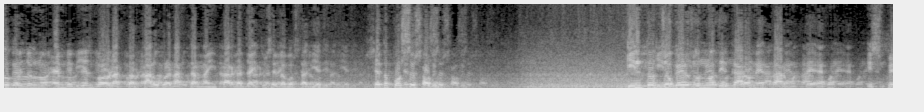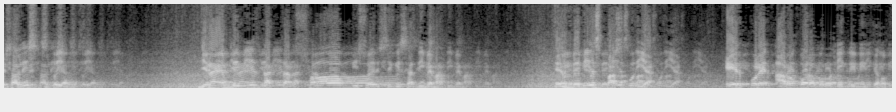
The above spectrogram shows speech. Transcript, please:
রোগের জন্য এমবিবিএস বড় ডাক্তার, তার উপরে ডাক্তার নাই, তার কাছে যাইতো সে ব্যবস্থা দিয়ে দিত। সে তো পড়ছে সবই। কিন্তু যোগের উন্নতির কারণে তার মধ্যে এখন স্পেশালিস্ট তৈরি হয়েছে। না এমবিবিএস ডাক্তার সব বিষয়ের চিকিৎসা দিবে না। এমবিবিএস পাস করিয়া এরপরে আরও বড় বড় ডিগ্রি নিতে হবে।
